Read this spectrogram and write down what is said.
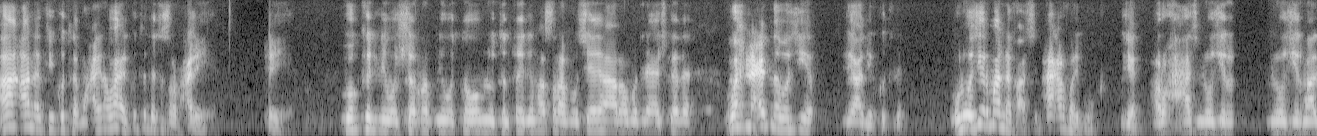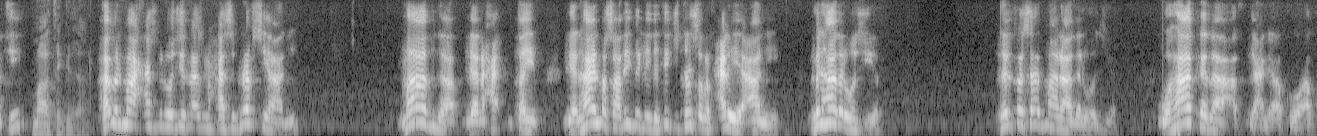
آه أنا في كتلة معينة وهاي الكتلة تصرف علي علي. توكلني وتشربني وتنومني وتنطيني مصرف وسياره ومدري إيش كذا. وإحنا عندنا وزير في هذه الكتله والوزير ما لنا فاسد أعرف يبوك. زين أروح أحاسب الوزير الوزير مالتي؟ ما تقدر. قبل ما أحاسب الوزير لازم أحاسب نفسي يعني. ما أقدر لأن ح... طيب لأن هاي المصاريف اللي تجي تنصرف علي اني من هذا الوزير. للفساد مال هذا الوزير. وهكذا يعني اكو اكو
